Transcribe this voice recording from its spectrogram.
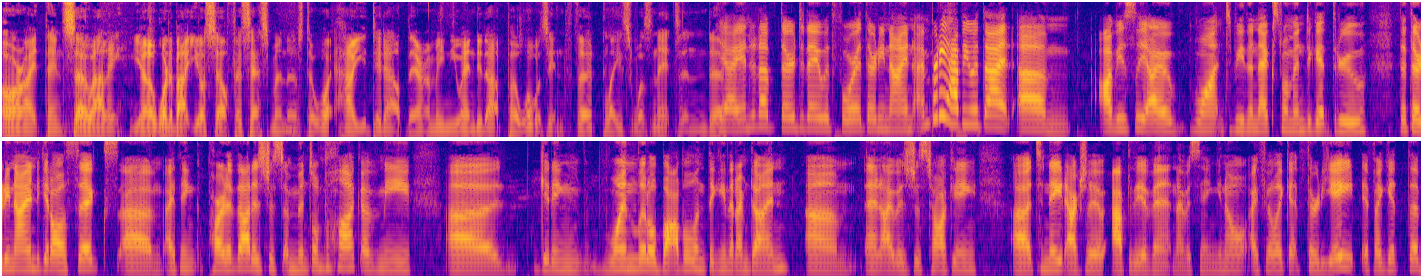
All right then. So Allie, yeah, what about your self-assessment as to what how you did out there? I mean, you ended up uh, what was it in third place, wasn't it? And uh, yeah, I ended up third today with four at 39. I'm pretty happy with that. Um, obviously, I want to be the next woman to get through the 39 to get all six. Um, I think part of that is just a mental block of me uh, getting one little bobble and thinking that I'm done. Um, and I was just talking uh, to Nate actually after the event, and I was saying, you know, I feel like at 38, if I get the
